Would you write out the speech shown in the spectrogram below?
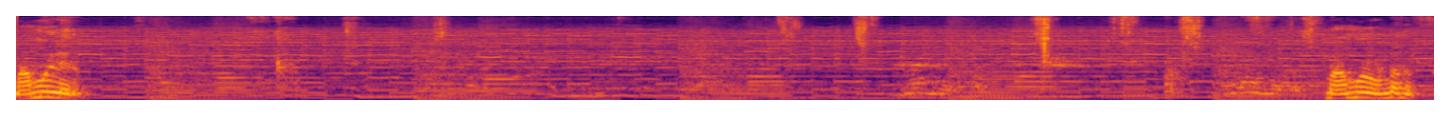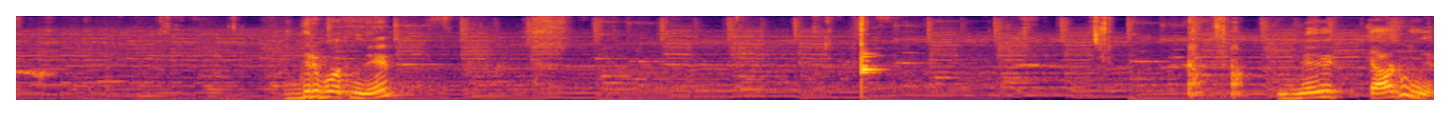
మామూలు లేదు. మామూలు ఉండదు. ఇద్దరిపోతుంది ఇది కాకుంది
